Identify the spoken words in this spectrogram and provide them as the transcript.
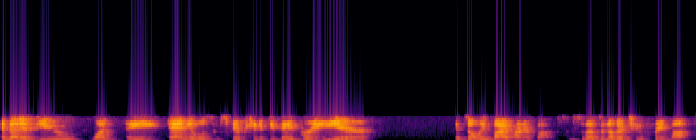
And then if you want a annual subscription, if you pay for a year, it's only 500 bucks. So that's another two free months.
